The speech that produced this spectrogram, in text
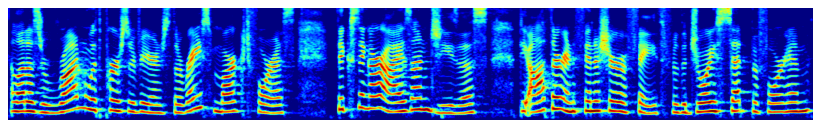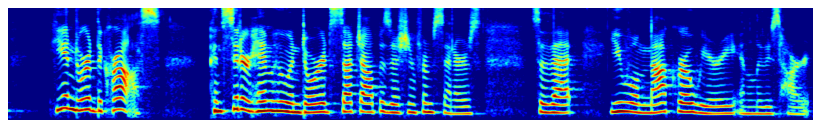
and let us run with perseverance the race marked for us, fixing our eyes on Jesus, the author and finisher of faith. For the joy set before him, he endured the cross. Consider him who endured such opposition from sinners, so that you will not grow weary and lose heart.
